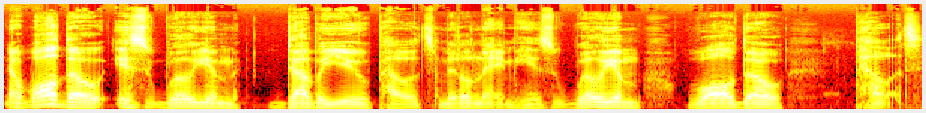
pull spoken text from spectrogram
Now, Waldo is William W. Pellet's middle name. He is William Waldo Pellet.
